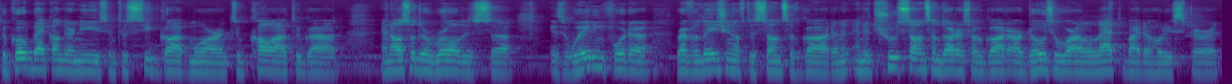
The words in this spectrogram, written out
to go back on their knees and to seek God more and to call out to God. And also, the world is, uh, is waiting for the revelation of the sons of God. And, and the true sons and daughters of God are those who are led by the Holy Spirit.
